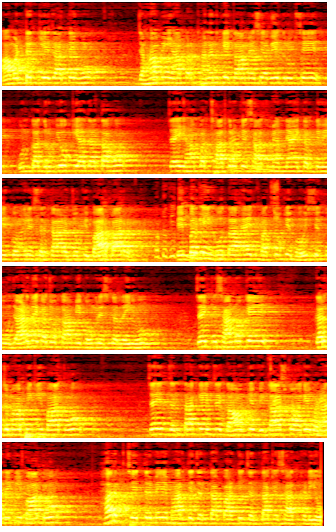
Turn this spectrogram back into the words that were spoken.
आवंटन किए जाते हो, जहाँ भी यहाँ पर खनन के काम ऐसे अवैध रूप से उनका दुरुपयोग किया जाता हो चाहे यहाँ पर छात्रों के साथ में अन्याय करते हुए कांग्रेस सरकार जो कि बार बार पेपर लीक होता है इन बच्चों के भविष्य को उजाड़ने का जो काम ये कांग्रेस कर रही हो चाहे किसानों के कर्ज माफ़ी की बात हो चाहे जनता के चाहे गाँव के विकास को आगे बढ़ाने की बात हो हर क्षेत्र में भारतीय जनता पार्टी जनता के साथ खड़ी हो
